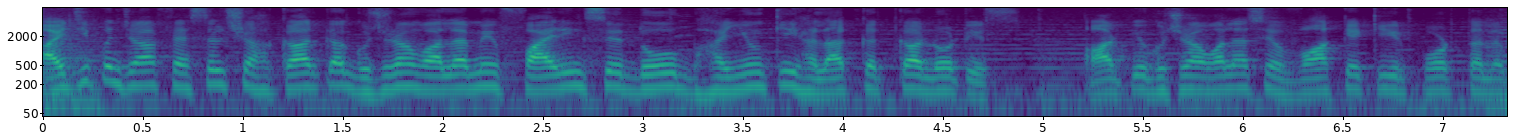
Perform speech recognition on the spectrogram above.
आईजी पंजाब फैसल शाहकार का गुजरावाला में फायरिंग से दो भाइयों की हलाकत का नोटिस। आरपीओ गुजरावाला से वाक़े की रिपोर्ट तलब।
